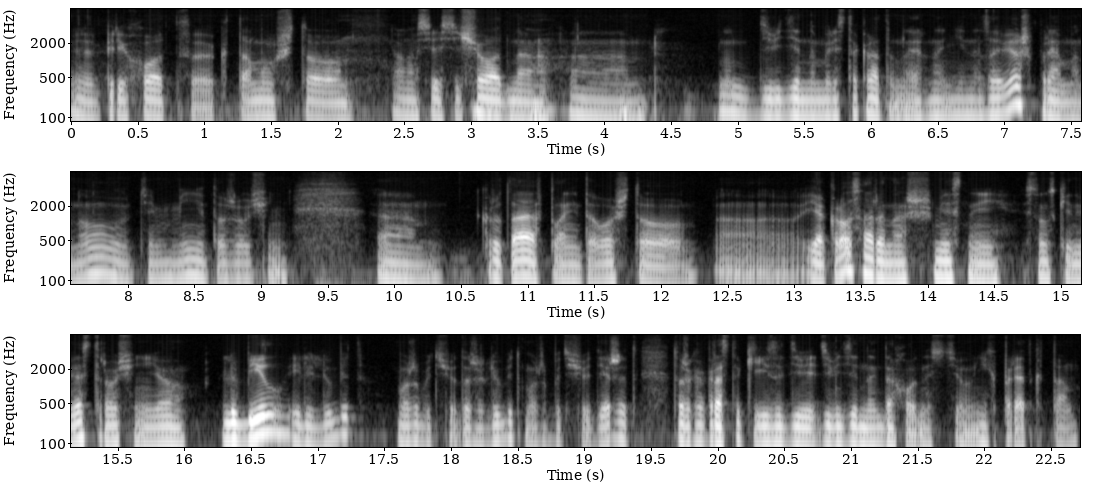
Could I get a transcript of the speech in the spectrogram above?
э, переход э, к тому, что у нас есть еще одна э, ну, дивидендным аристократом, наверное, не назовешь прямо, но тем не менее тоже очень э, крутая в плане того, что э, Як Росара, наш местный эстонский инвестор, очень ее любил или любит, может быть, еще даже любит, может быть, еще держит. Тоже как раз-таки из-за диви- дивидендной доходности. У них порядка там,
